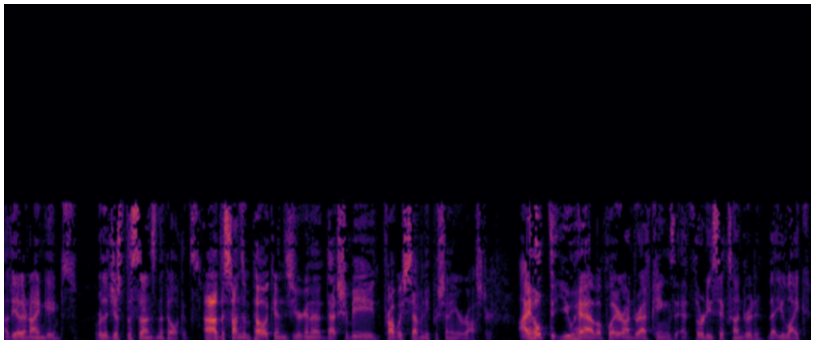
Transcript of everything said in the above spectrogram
of the other nine games? Or is it just the Suns and the Pelicans? Uh, the Suns and Pelicans, you're gonna, that should be probably 70% of your roster. I hope that you have a player on DraftKings at 3,600 that you like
